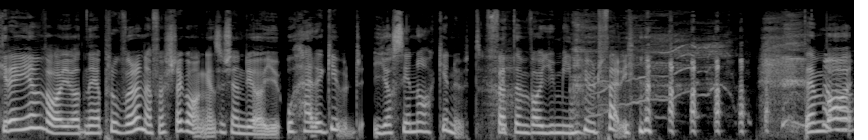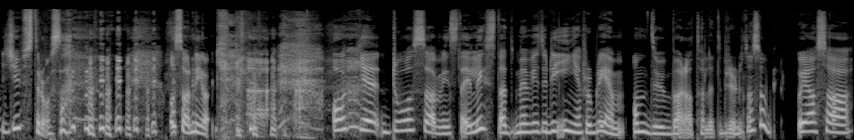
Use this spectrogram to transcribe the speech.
grejen var ju att när jag provade den här första gången så kände jag ju, åh herregud, jag ser naken ut. För att den var ju min hudfärg. den var ljust rosa. och sån är jag. och eh, då sa min stylist att, men vet du det är inga problem om du bara tar lite brun utan sol. Och jag sa,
